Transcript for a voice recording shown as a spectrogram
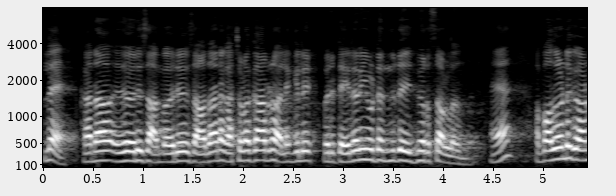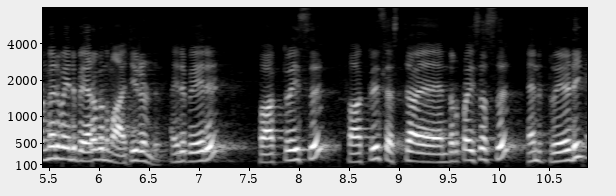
അല്ലേ? കാരണം ഇത് ഒരു ഒരു സാധാരണ കച്ചവടക്കാരനോ അല്ലെങ്കിൽ ഒരു ടൈലറിംഗ് യൂട്ട് എന്ത് ഡേഞ്ചറസ് ഉള്ളതെന്ന് ഏഹ് അപ്പൊ അതുകൊണ്ട് ഗവൺമെന്റ് അതിന്റെ പേരൊക്കെ ഒന്ന് മാറ്റിയിട്ടുണ്ട്. അതിന്റെ പേര് factories factories enterprises and trading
